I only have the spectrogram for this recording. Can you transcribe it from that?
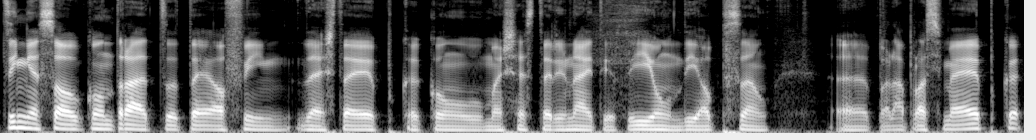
tinha só o contrato até ao fim desta época com o Manchester United e um de opção uh, para a próxima época.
